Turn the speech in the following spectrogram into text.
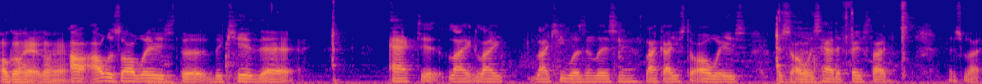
oh, go ahead, go ahead. I, I was always the the kid that acted like like like he wasn't listening. Like I used to always I used always had a face like it's like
